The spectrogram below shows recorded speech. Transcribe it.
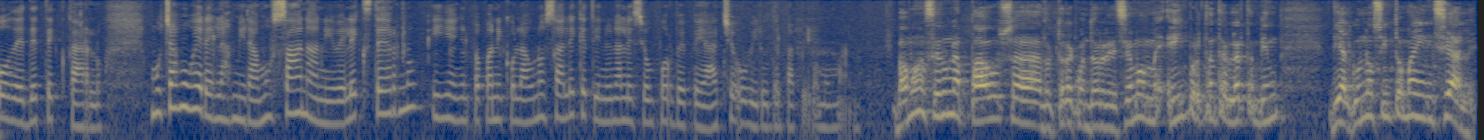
poder detectarlo. Muchas mujeres las miramos sana a nivel externo y en el Papa Nicolau nos sale que tiene una lesión por VPH o virus del papiloma humano. Vamos a hacer una pausa, doctora. Cuando regresemos, es importante hablar también de algunos síntomas iniciales.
